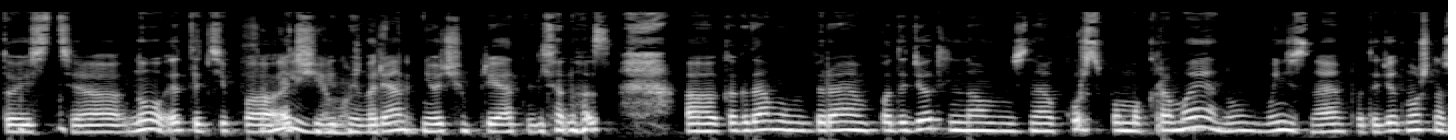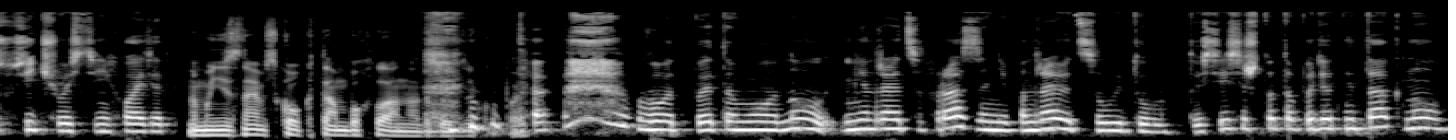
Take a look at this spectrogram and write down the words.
То есть, э, ну, это типа Фамилия, очевидный вариант, сказать. не очень приятный для нас. Э, когда мы выбираем, подойдет ли нам, не знаю, курс по макраме, ну, мы не знаем, подойдет, может, нас усидчивости не хватит. Но мы не знаем, сколько там бухла надо будет закупать. Вот, поэтому, ну, мне нравится фраза «не понравится, уйду». То есть, если что-то пойдет не так, ну,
